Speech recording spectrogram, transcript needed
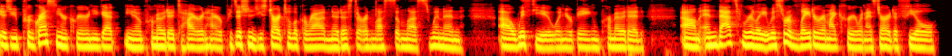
as you progress in your career and you get you know promoted to higher and higher positions, you start to look around and notice there are less and less women uh, with you when you're being promoted. Um, and that's really it was sort of later in my career when I started to feel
